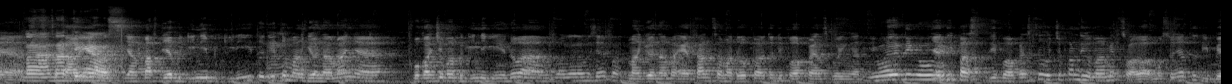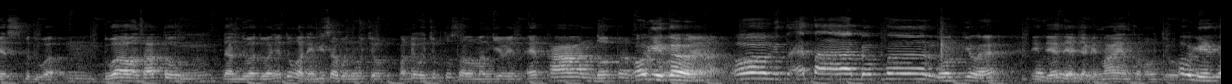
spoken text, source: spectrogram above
Ya, nah nothing sekali else. Yang pas dia begini-begini itu dia tuh manggil namanya. Bukan cuma begini-gini doang. Manggil nama siapa? Manggil nama Ethan sama Dopa itu di Provence gue ingat. Gimana dia ngomong? Jadi pas di Provence tuh Ucup kan di rumah Mit Solo, musuhnya tuh di base berdua. Hmm. Dua lawan satu. Hmm. Dan dua-duanya tuh gak ada yang bisa bunuh Ucup. Makanya Ucup tuh selalu manggilin Ethan, Dopa. Oh gitu. Ya. Oh gitu. Eta doper gokil ya. Intinya Oke. diajakin main sama Ucup. Oh gitu.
